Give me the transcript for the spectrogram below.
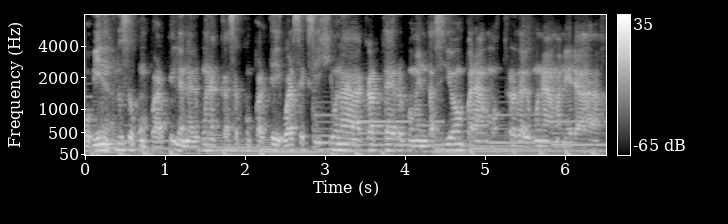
o bien incluso compartirla en algunas casas compartidas. Igual se exige una carta de recomendación para mostrar de alguna manera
